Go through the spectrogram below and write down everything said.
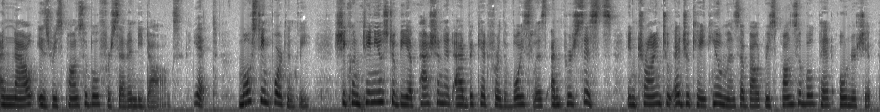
and now is responsible for 70 dogs. Yet, most importantly, she continues to be a passionate advocate for the voiceless and persists in trying to educate humans about responsible pet ownership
